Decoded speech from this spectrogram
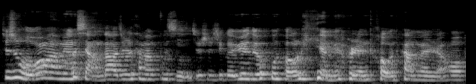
就是我万万没有想到，就是他们不仅就是这个乐队户头里也没有人投他们，然后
